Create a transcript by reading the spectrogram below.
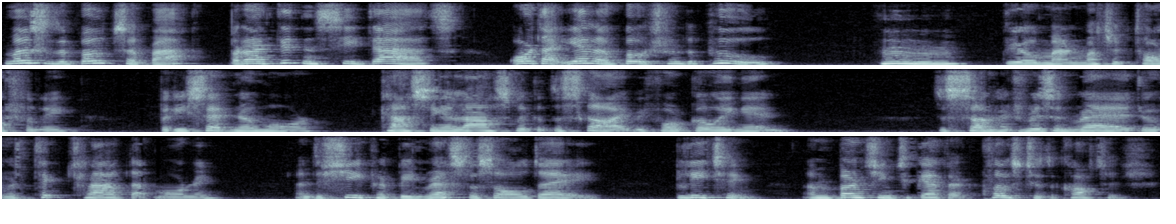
Most of the boats are back, but I didn't see Dad's, or that yellow boat from the pool. Hmm, the old man muttered thoughtfully, but he said no more, casting a last look at the sky before going in. The sun had risen red over thick cloud that morning, and the sheep had been restless all day, bleating and bunching together close to the cottage.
